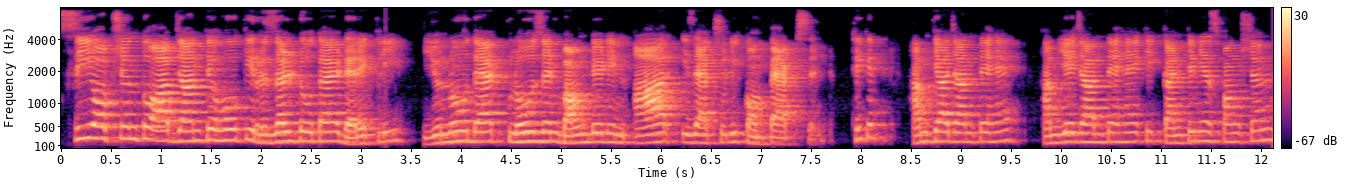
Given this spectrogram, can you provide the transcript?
सी ऑप्शन तो आप जानते हो कि रिज़ल्ट होता है directly you know that close and bounded in R is actually compact set ठीक है? हम क्या जानते हैं? हम ये जानते हैं कि continuous function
